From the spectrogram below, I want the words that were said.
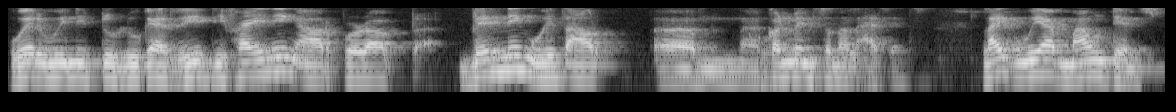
where we need to look at redefining our product, blending with our um, uh, conventional assets. Like we have mountains,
